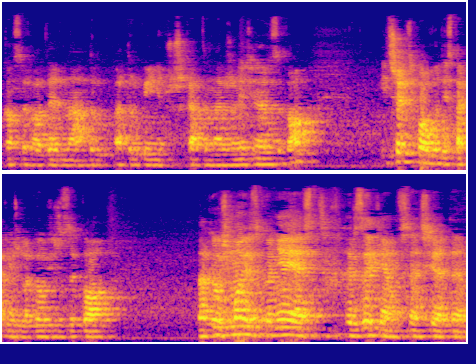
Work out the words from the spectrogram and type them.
konserwatywna, a drugiej nie przeszkadza narażenie się na ryzyko. I trzeci powód jest taki, że dla kogoś ryzyko, dla kogoś moje ryzyko nie jest ryzykiem w sensie tym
